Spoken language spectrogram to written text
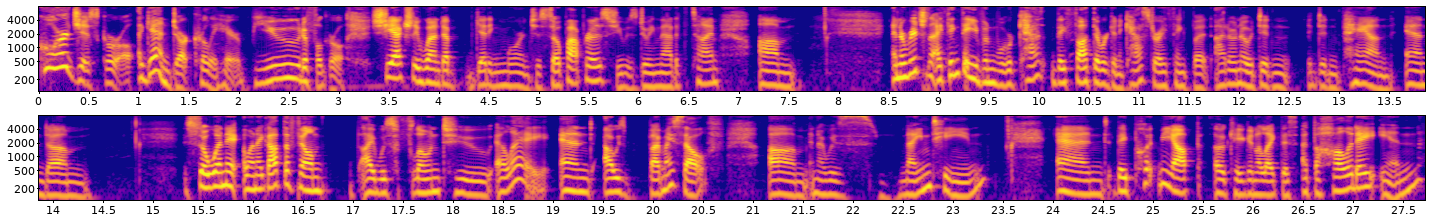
Gorgeous girl. Again, dark curly hair. Beautiful girl. She actually wound up getting more into soap operas. She was doing that at the time. Um, and originally, I think they even were cast. They thought they were going to cast her. I think, but I don't know. It didn't. It didn't pan. And um, so when I when I got the film, I was flown to L.A. and I was by myself, um, and I was 19, and they put me up. Okay, you're gonna like this at the Holiday Inn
